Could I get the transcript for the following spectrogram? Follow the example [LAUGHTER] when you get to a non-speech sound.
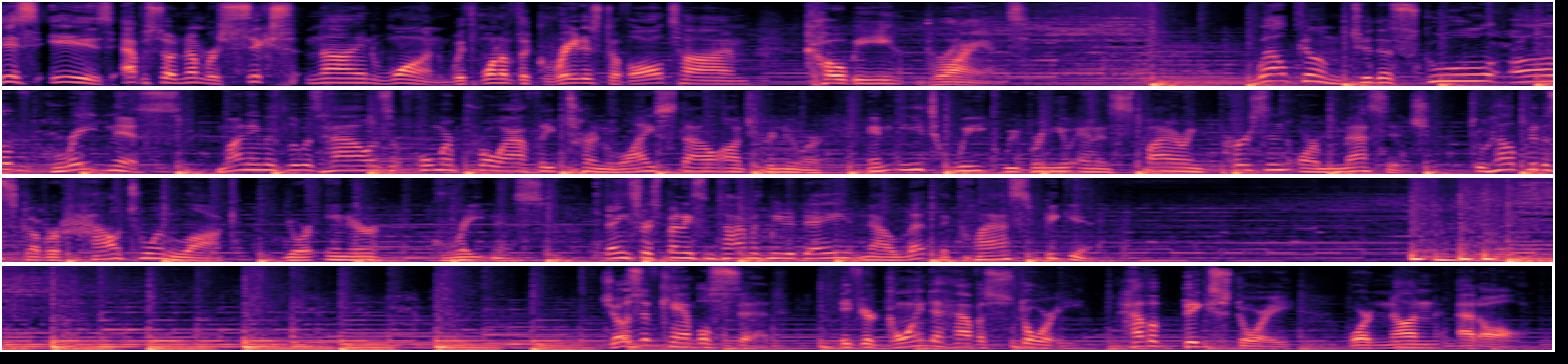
This is episode number 691 with one of the greatest of all time, Kobe Bryant. Welcome to the School of Greatness. My name is Lewis Howes, former pro athlete turned lifestyle entrepreneur, and each week we bring you an inspiring person or message to help you discover how to unlock your inner greatness. Thanks for spending some time with me today. Now let the class begin. Joseph Campbell said, If you're going to have a story, have a big story or none at all.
